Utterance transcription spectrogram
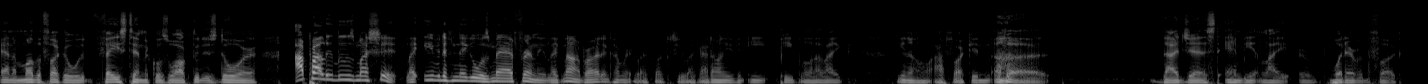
and a motherfucker with face tentacles walk through this door, I'll probably lose my shit. Like even if nigga was mad friendly, like nah, bro, I didn't come here like fuck with you. Like I don't even eat people. I like, you know, I fucking uh digest ambient light or whatever the fuck.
